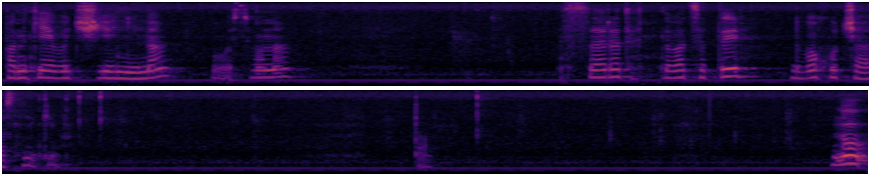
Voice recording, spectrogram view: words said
Панкевич Яніна. Ось вона. Серед 22 учасників. Так. Ну,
